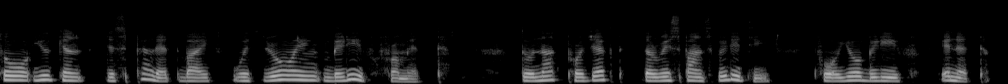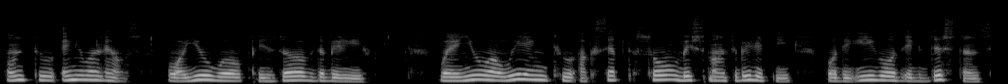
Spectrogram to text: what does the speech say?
so you can dispel it by withdrawing belief from it. Do not project the responsibility for your belief in it onto anyone else, or you will preserve the belief. When you are willing to accept sole responsibility for the ego's existence,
